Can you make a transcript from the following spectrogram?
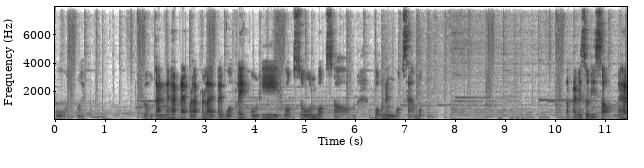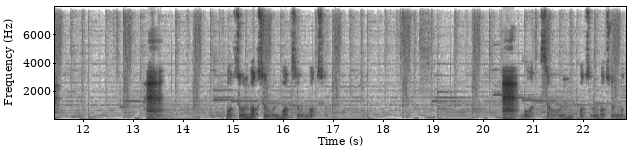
บวกหน่วยบนรวมกันนะครับได้ผลลัพธ์เท่าไหร่ไปบวกเลขคงที่บวกศูนย์บวกสองบวกหนึ่งบวกสามบวกต่อไปเป็นสูตรที่สองนะครับ ห้าบวกศูนย์บวกศูนย์บวกศูนย์บวกศูนย์ห้าบวกศูนย์บวกศูนย์บวกศูนย์บวก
